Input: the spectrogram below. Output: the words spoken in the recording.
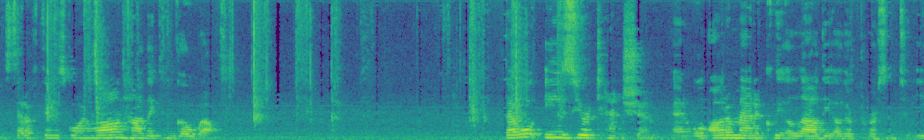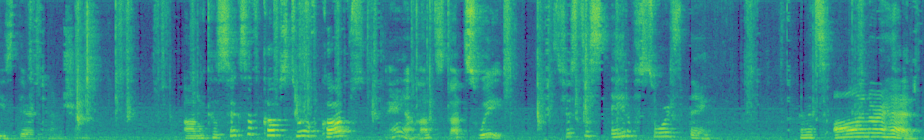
Instead of things going wrong, how they can go well. That will ease your tension and will automatically allow the other person to ease their tension. Um, because Six of Cups, Two of Cups, man, that's that's sweet. It's just this Eight of Swords thing. And it's all in our head.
